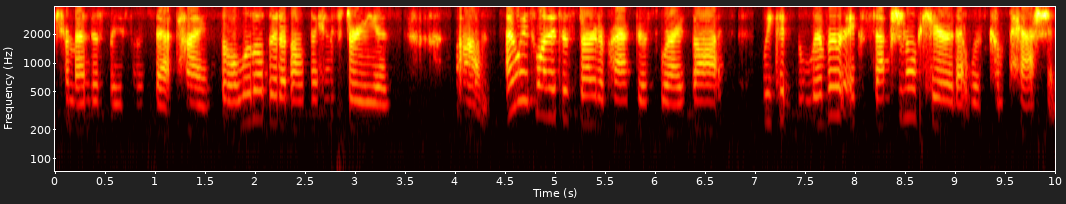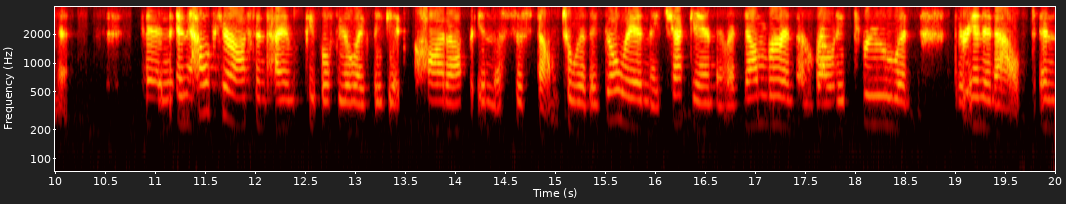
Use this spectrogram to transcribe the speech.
tremendously since that time. So a little bit about the history is um, i always wanted to start a practice where i thought we could deliver exceptional care that was compassionate. And in healthcare oftentimes people feel like they get caught up in the system to where they go in they check in they're a number and they're routed through and they're in and out. And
